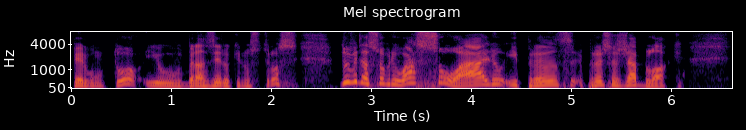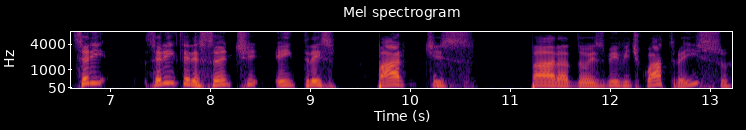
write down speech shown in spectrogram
perguntou, e o brasileiro que nos trouxe, dúvidas sobre o assoalho e pranchas já block. Seria, seria interessante em três partes para 2024, é isso?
